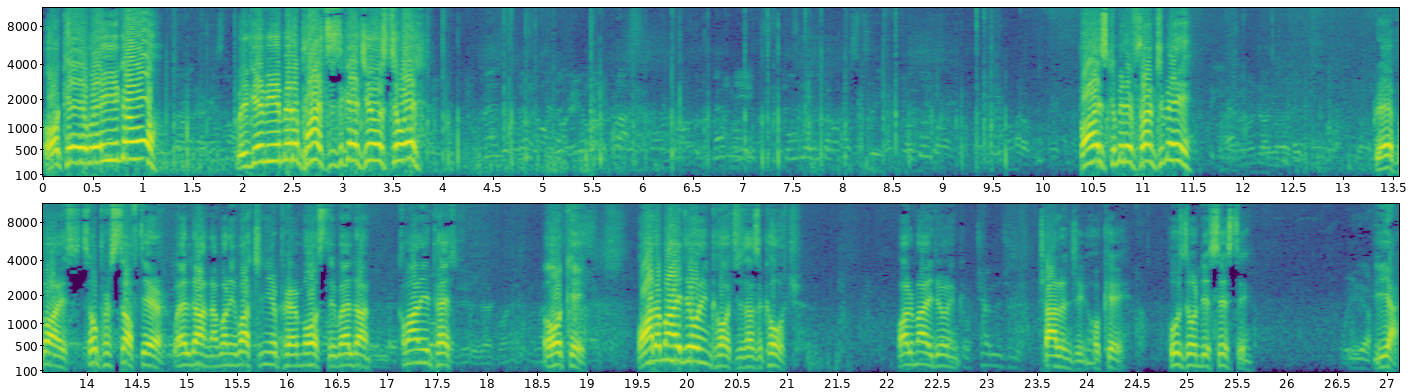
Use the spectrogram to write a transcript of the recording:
Okay, away you go. We'll give you a bit of practice to get used to it. Boys, come in in front of me. Great boys, super stuff there. Well done. I'm only watching your pair mostly. Well done. Come on in, pet. Okay. What am I doing, coaches, as a coach? What am I doing? Challenging. Challenging, okay. Who's doing the assisting? Yeah.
